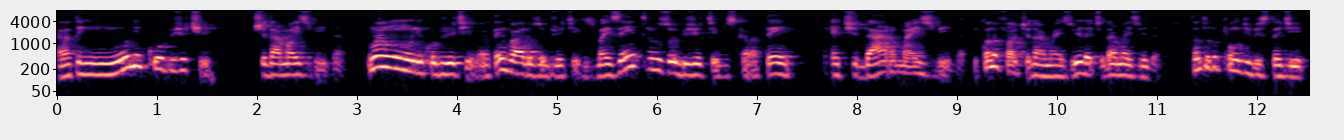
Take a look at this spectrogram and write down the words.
ela tem um único objetivo: te dar mais vida não é um único objetivo, ela tem vários objetivos, mas entre os objetivos que ela tem é te dar mais vida. E quando eu falo te dar mais vida, é te dar mais vida, tanto do ponto de vista de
